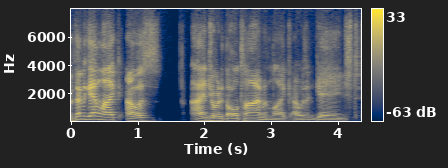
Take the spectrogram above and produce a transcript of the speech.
But then again, like, I was, I enjoyed it the whole time and like, I was engaged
